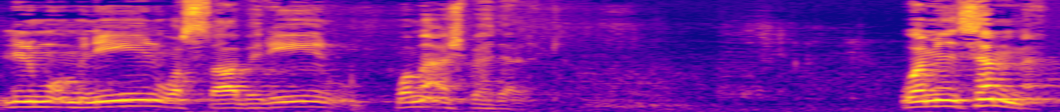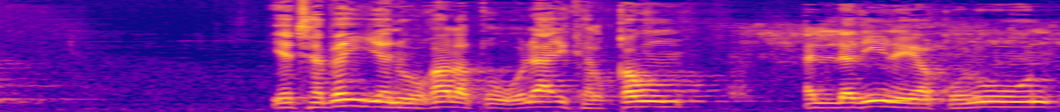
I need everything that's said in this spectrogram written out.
للمؤمنين والصابرين وما أشبه ذلك. ومن ثم يتبين غلط أولئك القوم الذين يقولون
